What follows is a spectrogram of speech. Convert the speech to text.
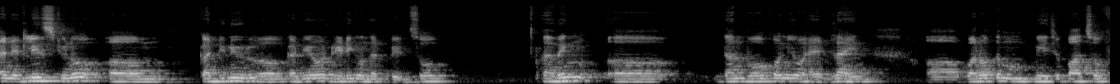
and at least you know um, continue uh, continue on reading on that page. So having uh, done work on your headline uh, one of the major parts of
